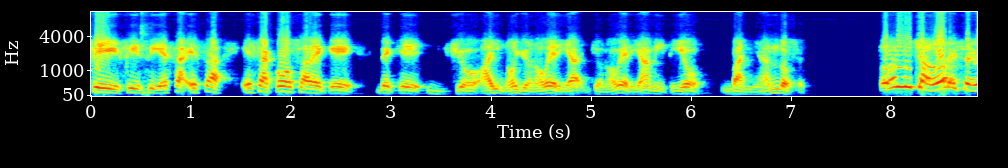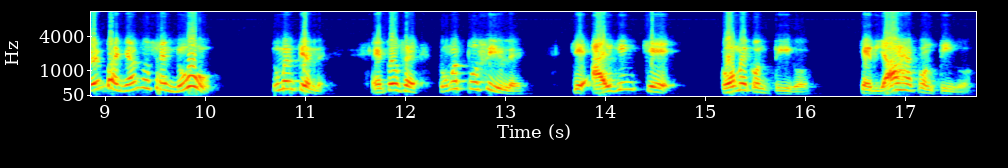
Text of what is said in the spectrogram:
Sí, sí, sí, esa, esa, esa cosa de que, de que yo, ay no, yo no vería, yo no vería a mi tío bañándose. Todos los luchadores se ven bañándose nu. ¿Tú me entiendes? Entonces, ¿cómo es posible que alguien que come contigo, que viaja contigo,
